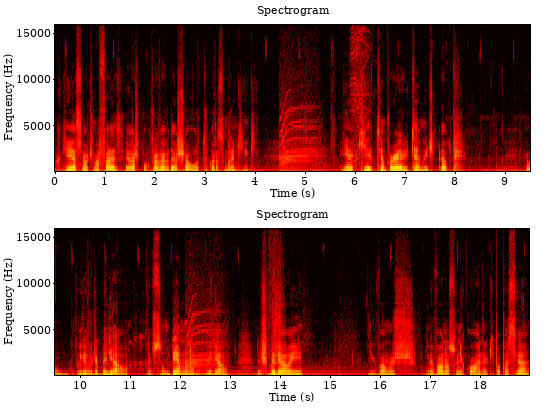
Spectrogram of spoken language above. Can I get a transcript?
Porque essa é a última fase. Eu acho pouco provável de eu achar outro coração branquinho aqui. E aqui, Temporary Damage Up. É o livro de Belial. Deve ser um demo, né? Belial. Deixa o Belial aí. E vamos levar o nosso unicórnio aqui para passear.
